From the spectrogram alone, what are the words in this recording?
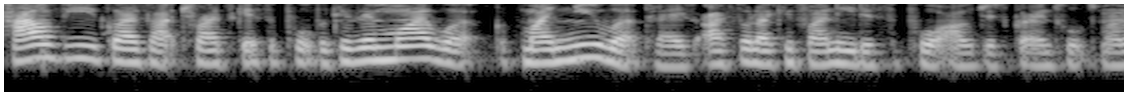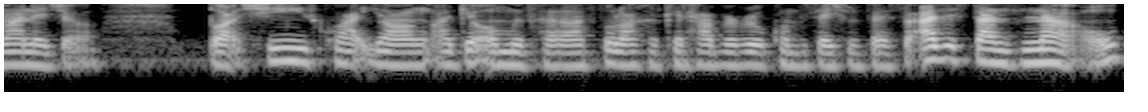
how have you guys like tried to get support? Because in my work, my new workplace, I feel like if I needed support, I would just go and talk to my manager. But she's quite young. I get on with her. I feel like I could have a real conversation with her. So as it stands now,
